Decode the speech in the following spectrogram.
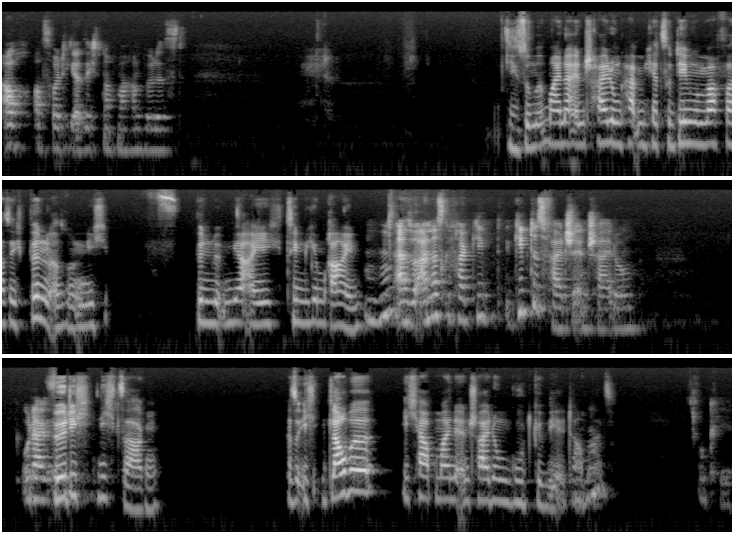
auch aus heutiger Sicht noch machen würdest? Die Summe meiner Entscheidung hat mich ja zu dem gemacht, was ich bin. Also ich bin mit mir eigentlich ziemlich im Rein. Mhm. Also anders gefragt, gibt, gibt es falsche Entscheidungen? Oder würde ich nicht sagen. Also ich glaube, ich habe meine Entscheidung gut gewählt mhm. damals. Okay.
